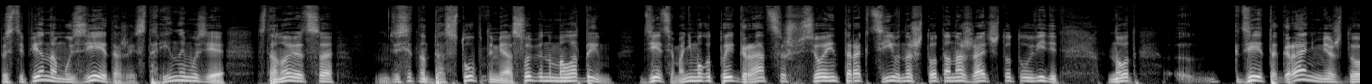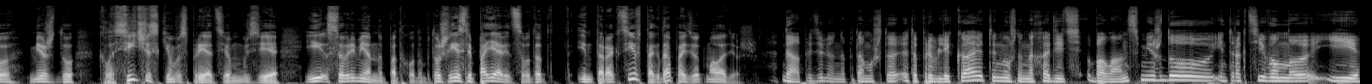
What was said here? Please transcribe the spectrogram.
постепенно музеи, даже и старинные музеи, становятся действительно доступными, особенно молодым детям. Они могут поиграться, все интерактивно, что-то нажать, что-то увидеть. Но вот где эта грань между, между классическим восприятием музея и современным подходом? Потому что если появится вот этот интерактив, тогда пойдет молодежь. Да, определенно, потому что это привлекает, и нужно находить баланс между интерактивом э, и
